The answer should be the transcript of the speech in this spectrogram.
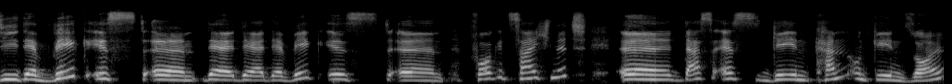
die, der Weg ist, äh, der, der, der Weg ist äh, vorgezeichnet, äh, dass es gehen kann und gehen soll.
